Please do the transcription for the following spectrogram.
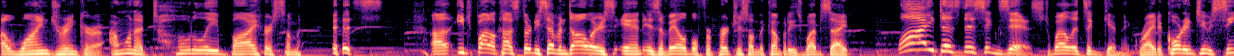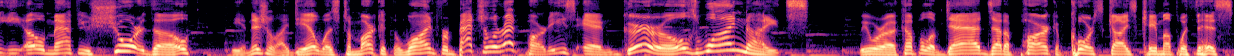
a wine drinker. I want to totally buy her some of this. Uh, each bottle costs $37 and is available for purchase on the company's website. Why does this exist? Well, it's a gimmick, right? According to CEO Matthew Shore, though, the initial idea was to market the wine for bachelorette parties and girls' wine nights. We were a couple of dads at a park. Of course, guys came up with this,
